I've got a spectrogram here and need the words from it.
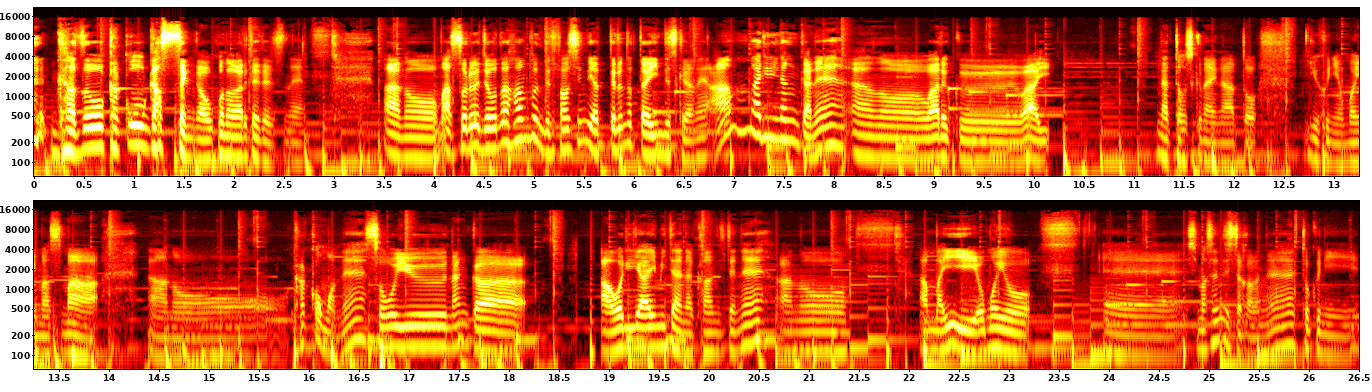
画像加工合戦が行われててですね。あのまあ、それを冗談半分で楽しんでやってるんだったらいいんですけどね、あんまりなんかね、あの悪くはなってほしくないなというふうに思います。まあ、あの過去もね、そういうなんか、煽り合いみたいな感じでね、あのあんまいい思いを、えー、しませんでしたからね、特に、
